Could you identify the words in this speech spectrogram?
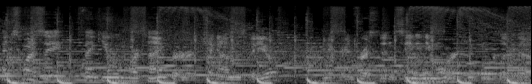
I just want to say thank you one more time for checking out this video. And if you're interested in seeing any more, you can click uh,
